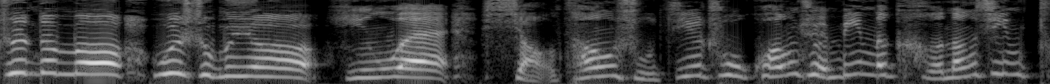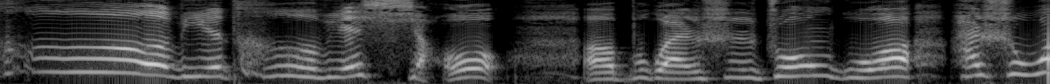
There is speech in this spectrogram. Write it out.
真的吗？为什么呀？因为小仓鼠接触狂犬病的可能性特别特别小，呃，不管是中国还是外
